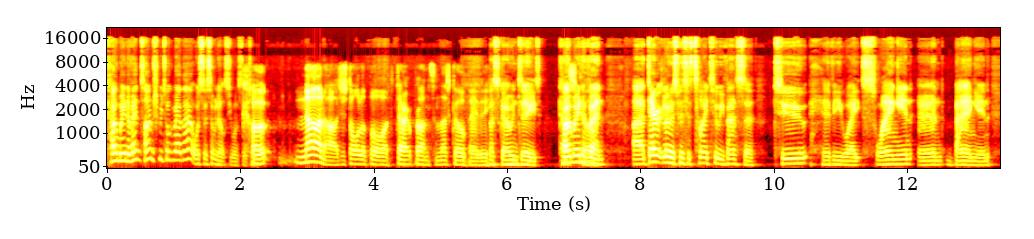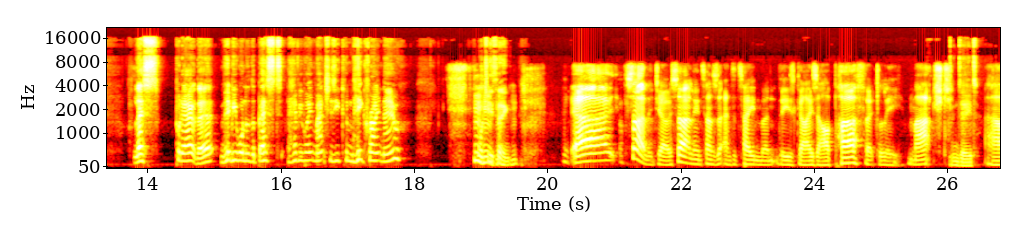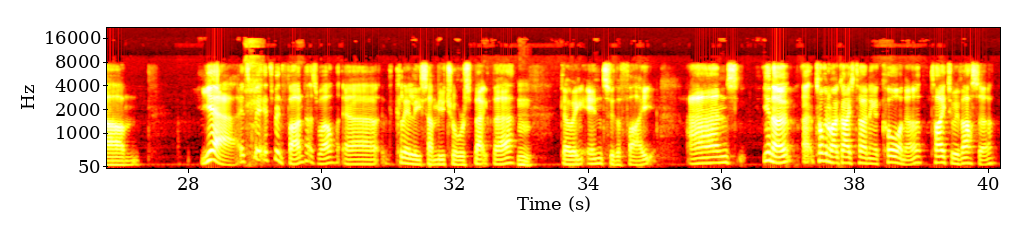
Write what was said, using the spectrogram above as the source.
co-main event time. Should we talk about that, or is there something else you want to talk? Co- no, no, just all aboard. Derek Brunson, let's go, baby. Let's go, indeed. Co-main go. event. Uh, Derek Lewis versus Tai Tuivasa. Two heavyweights swanging and banging. Let's put it out there. Maybe one of the best heavyweight matches you can make right now. What do you think? Uh, certainly, Joe. Certainly, in terms of entertainment, these guys are perfectly matched. indeed. Um, yeah, it's been it's been fun as well. Uh, clearly, some mutual respect there going into the fight, and you know, uh, talking about guys turning a corner, Tai Tuivasa.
